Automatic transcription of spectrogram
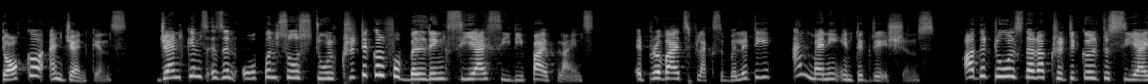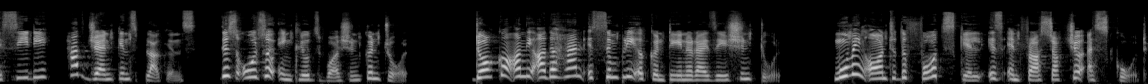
Docker and Jenkins. Jenkins is an open source tool critical for building CI CD pipelines. It provides flexibility and many integrations. Other tools that are critical to CI CD have Jenkins plugins. This also includes version control. Docker, on the other hand, is simply a containerization tool. Moving on to the fourth skill is infrastructure as code.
